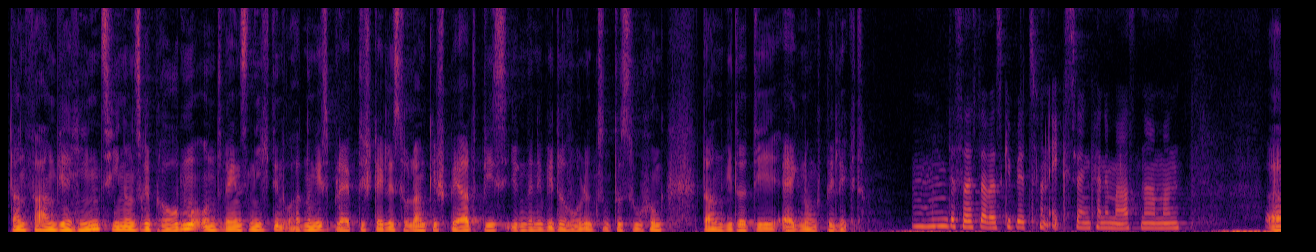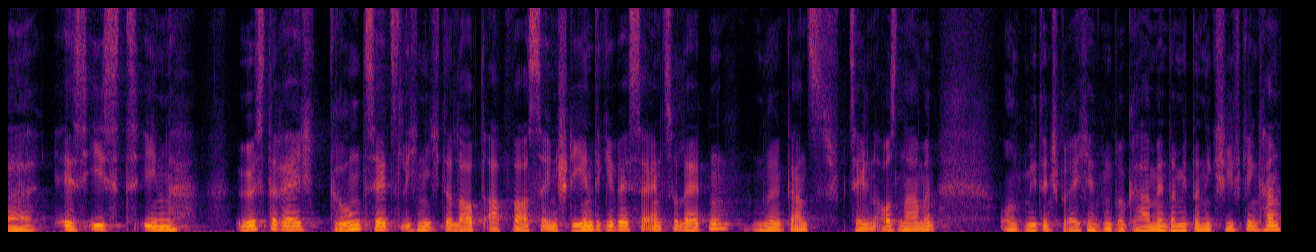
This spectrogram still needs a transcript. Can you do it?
dann fahren wir hin, ziehen unsere Proben und wenn es nicht in Ordnung ist, bleibt die Stelle so lange gesperrt, bis irgendeine Wiederholungsuntersuchung dann wieder die Eignung belegt. Mhm, das heißt aber, es gibt jetzt von extern keine Maßnahmen. Äh, es ist in Österreich grundsätzlich nicht erlaubt, Abwasser in stehende Gewässer einzuleiten, nur in ganz speziellen Ausnahmen und mit entsprechenden Programmen, damit da nichts schiefgehen kann.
